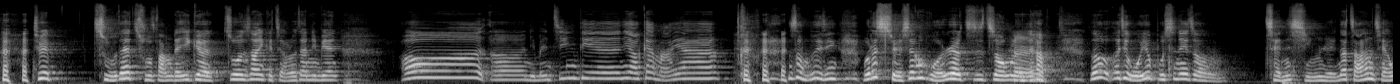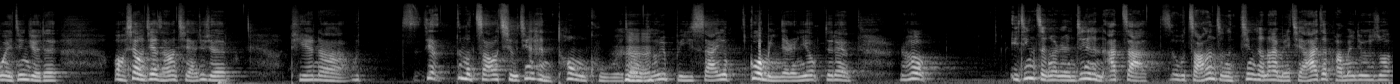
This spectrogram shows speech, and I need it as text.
就会杵在厨房的一个桌子上一个角落，在那边。哦，呃，你们今天要干嘛呀？那时候我们都已经我在水深火热之中了，然后，然后，而且我又不是那种晨型人，那早上起来我已经觉得，哦，像我今天早上起来就觉得，天哪，我要这么早起，我已经很痛苦了，这样子，又鼻塞又过敏的人又对不对？然后已经整个人已经很阿杂，我早上整个精神都还没起来，他在旁边就是说。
